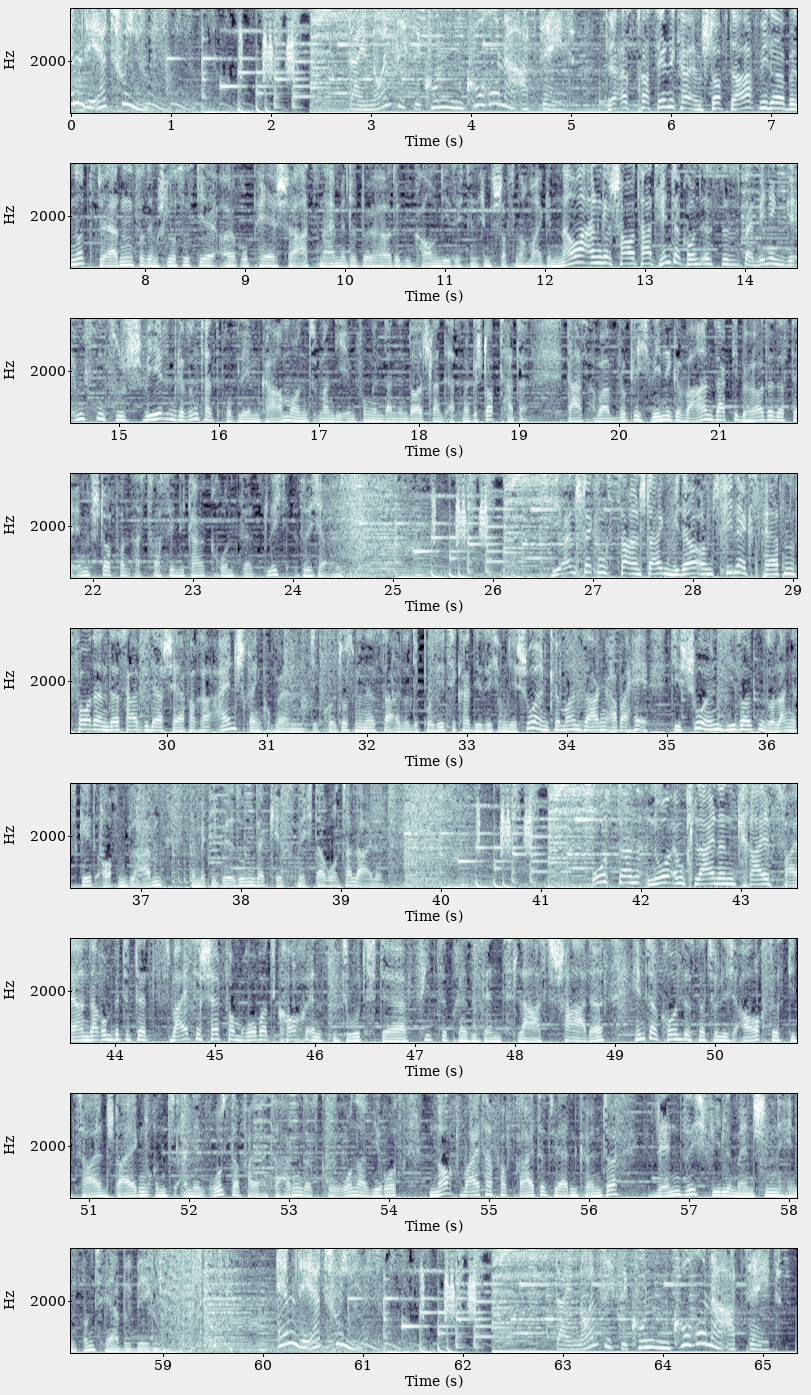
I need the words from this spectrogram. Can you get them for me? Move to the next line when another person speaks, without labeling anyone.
MDR Twins. Dein 90 Sekunden Corona-Update.
Der AstraZeneca-Impfstoff darf wieder benutzt werden. Zu dem Schluss ist die Europäische Arzneimittelbehörde gekommen, die sich den Impfstoff nochmal genauer angeschaut hat. Hintergrund ist, dass es bei wenigen Geimpften zu schweren Gesundheitsproblemen kam und man die Impfungen dann in Deutschland erstmal gestoppt hatte. Da es aber wirklich wenige waren, sagt die Behörde, dass der Impfstoff von AstraZeneca grundsätzlich sicher ist. Die Ansteckungszahlen steigen wieder und viele Experten fordern deshalb wieder schärfere Einschränkungen. Die Kultusminister, also die Politiker, die sich um die Schulen kümmern, sagen aber, hey, die Schulen, die sollten solange es geht offen bleiben, damit die Bildung der Kids nicht darunter leidet. Ostern nur im kleinen Kreis feiern. Darum bittet der zweite Chef vom Robert Koch Institut, der Vizepräsident Lars Schade. Hintergrund ist natürlich auch, dass die Zahlen steigen und an den Osterfeiertagen das Coronavirus noch weiter verbreitet werden könnte, wenn sich viele Menschen hin und her bewegen.
MDR Tweet. Dein 90 Sekunden Corona-Update.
